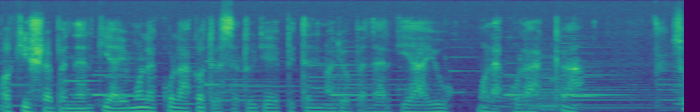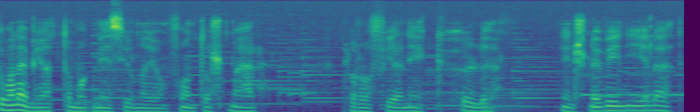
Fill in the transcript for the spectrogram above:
a kisebb energiájú molekulákat össze tudja építeni nagyobb energiájú molekulákká. Szóval emiatt a magnézium nagyon fontos, már klorofil nélkül nincs növényi élet,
